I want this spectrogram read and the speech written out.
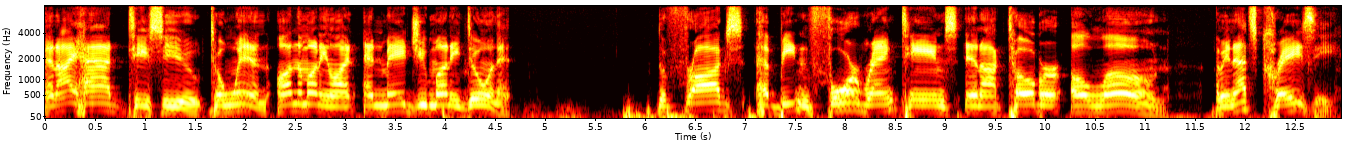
And I had TCU to win on the money line and made you money money doing it. The Frogs have beaten four ranked teams in October alone. I mean, that's crazy.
